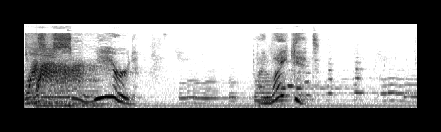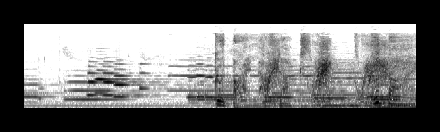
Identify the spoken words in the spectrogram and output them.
This is so weird. I like it. Goodbye, love ducks. Goodbye.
